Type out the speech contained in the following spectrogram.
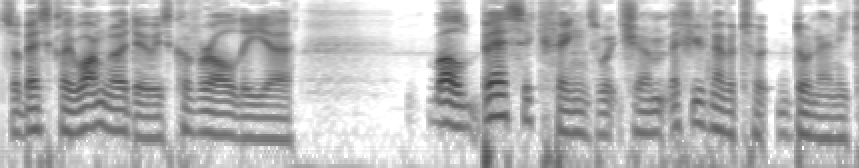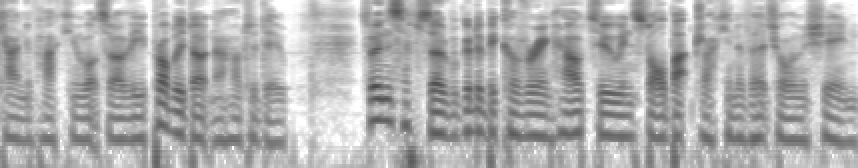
So basically what I'm going to do is cover all the, uh, well, basic things which, um, if you've never done any kind of hacking whatsoever, you probably don't know how to do. So in this episode we're going to be covering how to install backtrack in a virtual machine.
